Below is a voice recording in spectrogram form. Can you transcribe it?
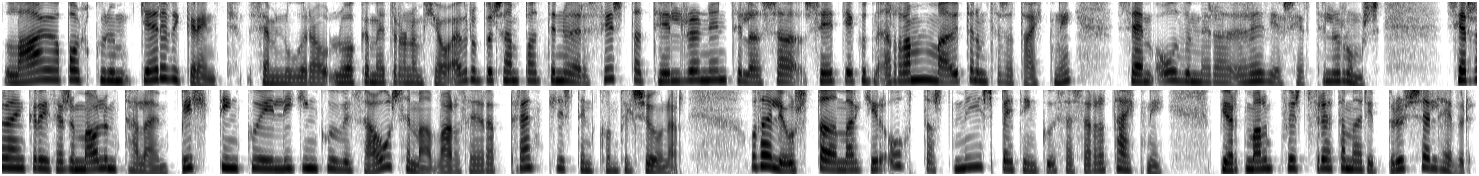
Lagabálkurum gerfigreint sem nú er á lokametrónum hjá Evrópusambandinu er fyrsta tilraunin til að setja einhvern ramma utanum þessa tækni sem óðum er að reyðja sér til rúms. Sérfræðingar í þessum málum tala um byltingu í líkingu við þá sem að var þegar að prentlistin kom til sögunar og það ljóst að margir óttast misbeitingu þessara tækni. Björn Malmqvist fréttamaður í Brussel hefur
